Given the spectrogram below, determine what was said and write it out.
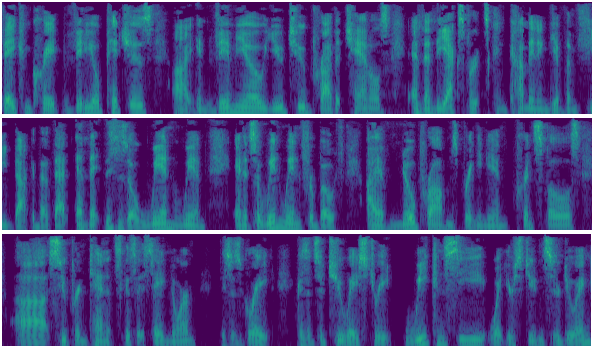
They can create video pitches uh, in Vimeo, YouTube, private channels, and then the experts can come in and give them feedback about that. And this is a win-win, and it's a win-win for both. I have no problems bringing in principals, uh, superintendents, because they say, Norm, this is great because it's a two-way street. We can see what your students are doing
